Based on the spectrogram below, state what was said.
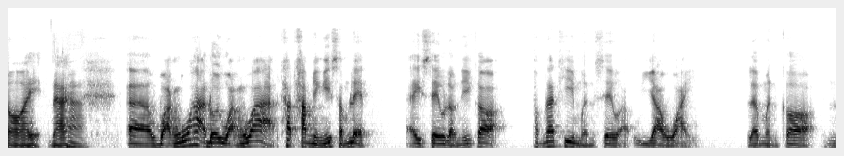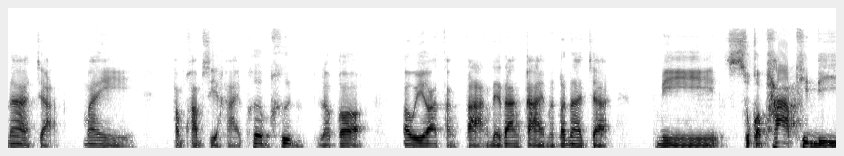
น้อยๆนะครับเอ่อหวังว่าโดยหวังว่าถ้าทำอย่างนี้สำเร็จไอ้เซลล์เหล่านี้ก็ทำหน้าที่เหมือนเซลล์ยาววัยแล้วมันก็น่าจะไม่ทำความเสียหายเพิ่มขึ้น แล้วก็อวัยวะต่างๆ ในร่างกายมันก็น่าจะมีสุขภาพที่ดี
